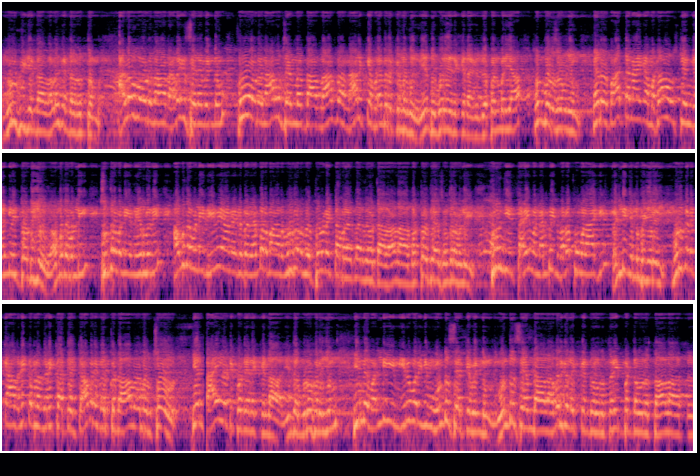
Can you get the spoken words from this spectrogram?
இப்படியாப்பட்ட முருகு என்றால் அழகு என்ற அர்த்தம். அழகோடு நான் அழகு சேர வேண்டும். பூவோடு நாமம் சேர்ந்தால் நான் தான் நாளைக்கு விளைந்திருக்கிறது என்று கூறியிருக்கிறார்கள் இந்த பெண்மணியா முன்பொரு சமயம் என்ற பாத்தநாயக மகாவிஷ்ணன் கங்கை தோன்றியோ அமுதவள்ளி சுந்தரவள்ளி நிர்மதி அமுதவள்ளி தேவியான எம்பரமான முருகனது திருவிடை தவறு இருந்து விட்டார் ஆனால் மற்றொரு சுந்தரவள்ளி குறிஞ்சி தலைவன் நம்பின் வரப்புகளாகி வெள்ளி என்பதில் முருகனுக்காக நினைக்கப்பட்ட வெளிக்காட்டில் காவலை மேற்கொண்ட ஆவலும் சோ என் தாய்லட்டி கொண்டிருக்கிறார் இந்த முருகனையும் இந்த வள்ளியும் இருவரையும் ஒன்று சேர்க்க வேண்டும். ஒன்று சேர்ந்தால் அவர்களுக்கு என்று ஒரு திரைப்பட்ட ஒரு தாளாட்டு.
